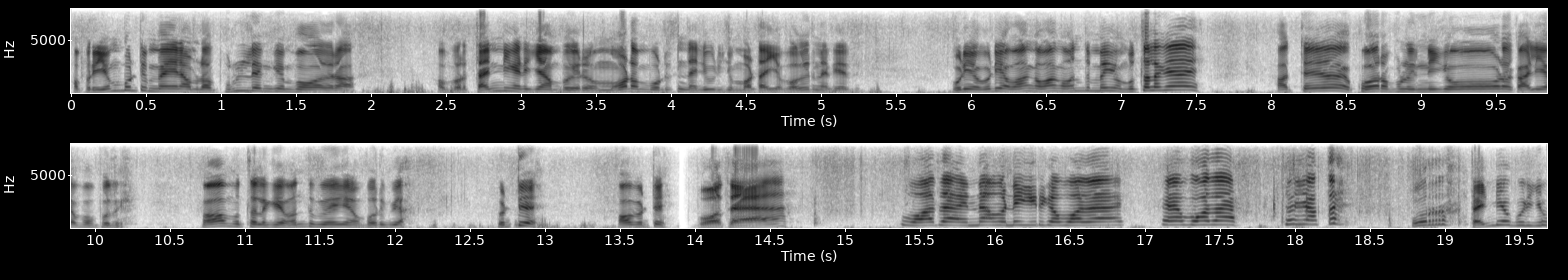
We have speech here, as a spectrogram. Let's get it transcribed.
அப்புறம் எம்புட்டு மேயலாம்டா புல் எங்கேயும் போகாதடா. அப்புறம் தண்ணி கிடைக்காம போயிடும் மோடம் போட்டு தண்ணி குடிக்க மாட்டாங்க பகிர் நிறையாது. முடியா முடியா வாங்க வாங்க வந்து மேயும். முத்தலகே! அத்தே கோரப்புல் இன்னைக்கோட காலியாக போகுது வா முத்தலகே வந்து மேயும் பொறுமையா. விட்டு வா விட்டு. போத? போத என்ன பண்ணி இருக்க போத? ஏ போத அத்தை. ஓடுற தண்ணியை குடிக்க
